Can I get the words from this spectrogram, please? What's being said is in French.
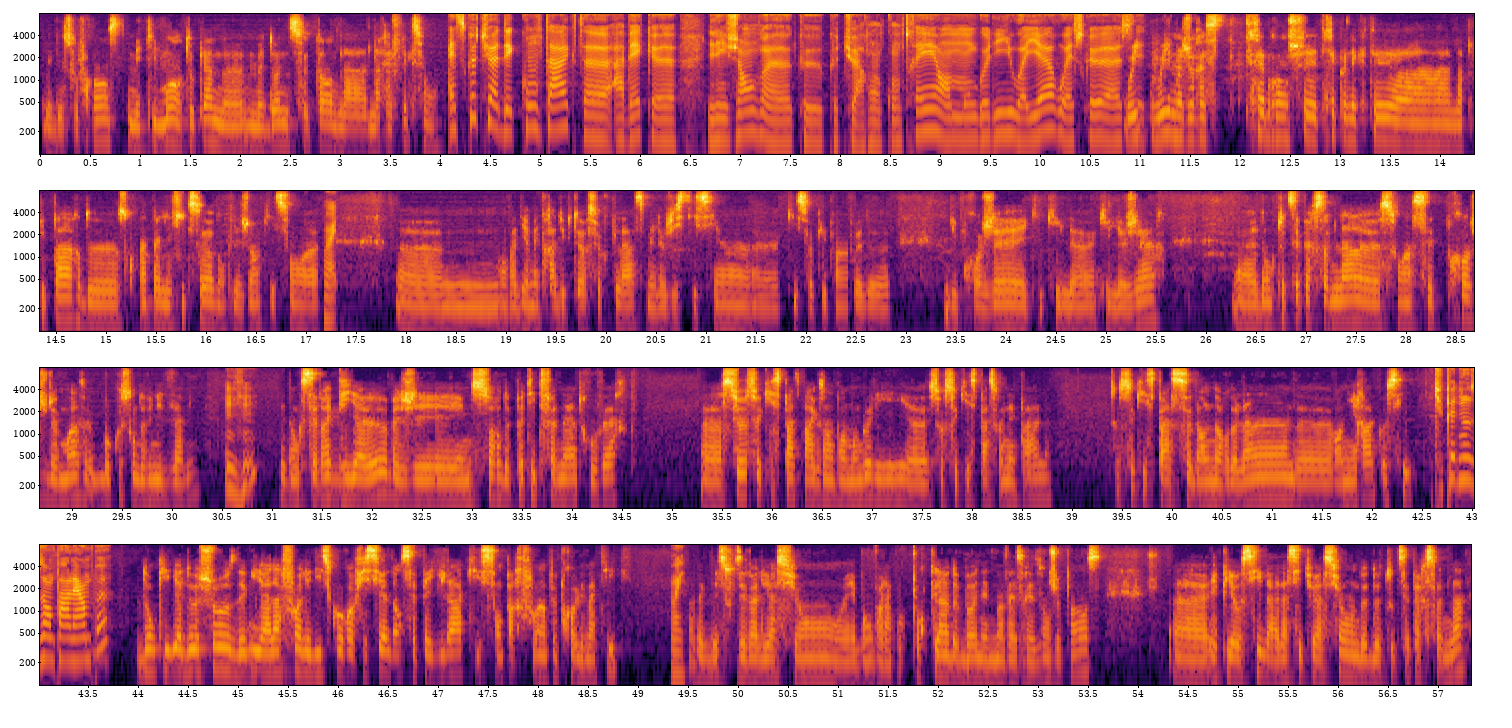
et de souffrance, mais qui, moi, en tout cas, me, me donne ce temps de la, de la réflexion. Est-ce que tu as des contacts euh, avec euh, les gens euh, que, que tu as rencontrés en Mongolie ou ailleurs ou est-ce que oui, oui, moi je reste très branché, très connecté à la plupart de ce qu'on appelle les fixeurs, donc les gens qui sont, ouais. euh, on va dire, mes traducteurs sur place, mes logisticiens euh, qui s'occupent un peu de, du projet et qui, qui, le, qui le gèrent. Euh, donc toutes ces personnes-là euh, sont assez proches de moi, beaucoup sont devenus des amis. -hmm. Et donc c'est vrai que via eux, ben, j'ai une sorte de petite fenêtre ouverte euh, sur ce qui se passe par exemple en Mongolie, sur ce qui se passe au Népal, sur ce qui se passe dans le nord de l'Inde, en Irak aussi. Tu peux nous en parler un peu? Donc il y a deux choses, il y a à la fois les discours officiels dans ces pays-là qui sont parfois un peu problématiques. Avec des sous-évaluations, et bon, voilà, pour, pour plein de bonnes et de mauvaises raisons, je pense. Euh, et puis aussi la, situation de, de, toutes ces personnes-là,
